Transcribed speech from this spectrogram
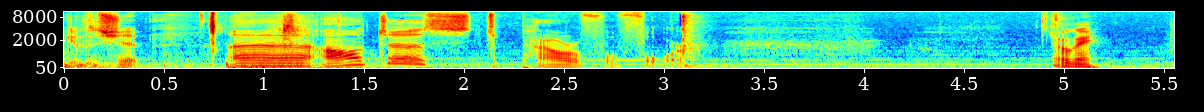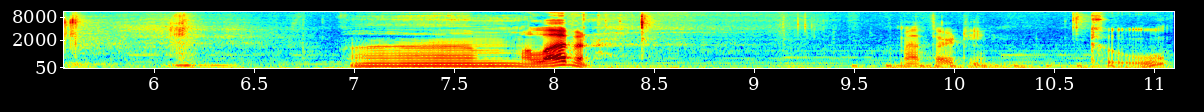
Give the shit? Uh, I'll just powerful four. Okay. Um, eleven. I'm at 13. Cool.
